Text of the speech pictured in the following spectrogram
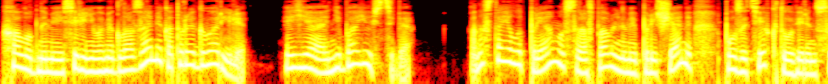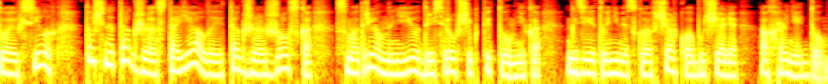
холодными сиреневыми глазами, которые говорили «Я не боюсь тебя». Она стояла прямо, с расправленными плечами, поза тех, кто уверен в своих силах, точно так же стояла и так же жестко смотрел на нее дрессировщик питомника, где эту немецкую овчарку обучали охранять дом.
